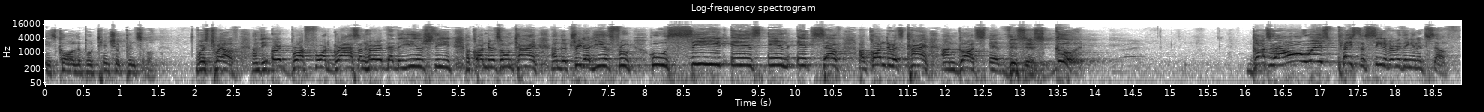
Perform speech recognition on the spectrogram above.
It's called the potential principle. Verse 12, and the earth brought forth grass and herb that the yield seed according to its own kind, and the tree that yields fruit, whose seed is in itself according to its kind. And God said, This is good. God says, I always place the seed of everything in itself.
